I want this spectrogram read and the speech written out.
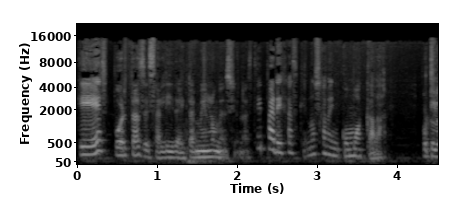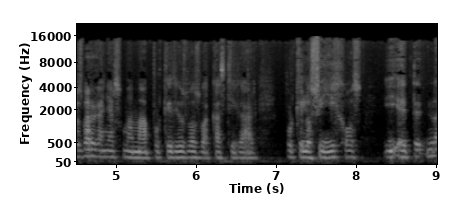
que es puertas de salida, y también lo mencionaste. Hay parejas que no saben cómo acabar, porque los va a regañar su mamá, porque Dios los va a castigar, porque los hijos, y, eh, te- no,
